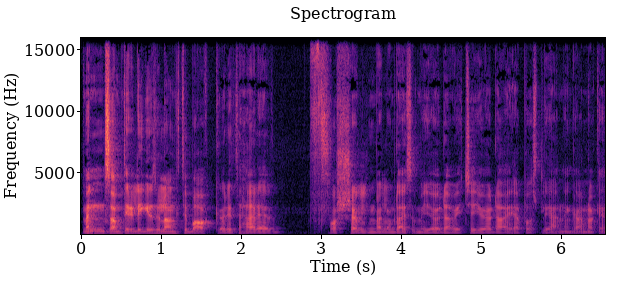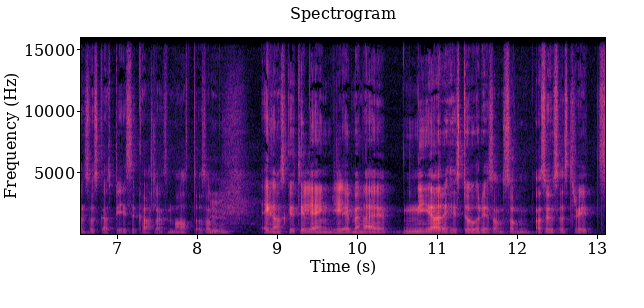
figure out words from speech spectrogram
Men samtidig ligger det så langt tilbake, og dette her er forskjellen mellom de som er jøder og ikke jøder i apostelgjerningene, og hvem som skal spise hva slags mat og sånn. Mm er ganske utilgjengelig, men ei nyere historie sånn som Azusa Street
